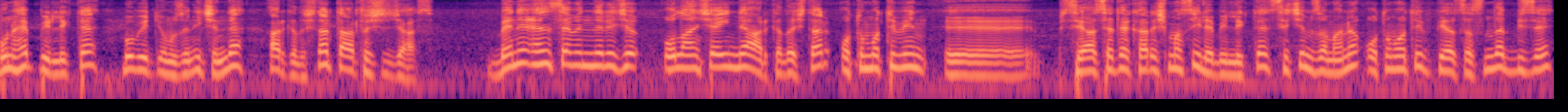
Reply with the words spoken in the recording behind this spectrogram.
Bunu hep birlikte bu videomuzun içinde arkadaşlar tartışacağız. Beni en sevindirici olan şey ne arkadaşlar? Otomotivin e, siyasete karışması ile birlikte seçim zamanı otomotiv piyasasında bize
